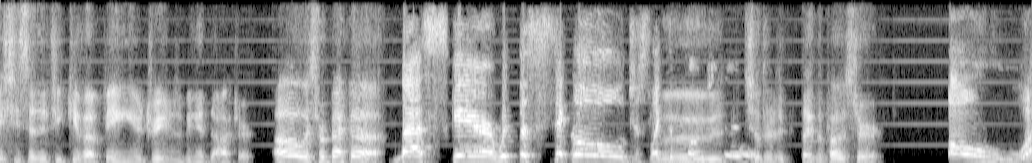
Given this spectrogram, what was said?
She says, if you give up being your dreams of being a doctor. Oh, it's Rebecca. Last scare with the sickle, just like the poster. children like the poster. Oh,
